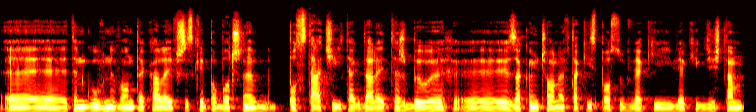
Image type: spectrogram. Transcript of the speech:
e, ten główny wątek, ale wszystkie poboczne postaci i tak dalej też były e, zakończone w taki sposób, w jaki, w jaki gdzieś tam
